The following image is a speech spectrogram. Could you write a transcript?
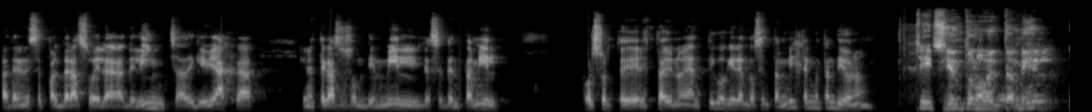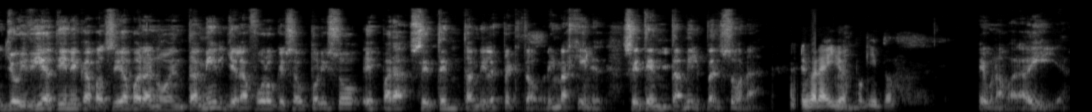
tener ese espaldarazo de la, del hincha, de que viaja, que en este caso son 10.000, de 70.000. Por suerte el estadio no es antiguo, que eran 200.000, tengo entendido, ¿no? Sí. 190.000 y hoy día tiene capacidad para 90.000 y el aforo que se autorizó es para 70.000 espectadores. Imagínense, 70.000 personas. Y para ellos es poquito. Es una maravilla.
